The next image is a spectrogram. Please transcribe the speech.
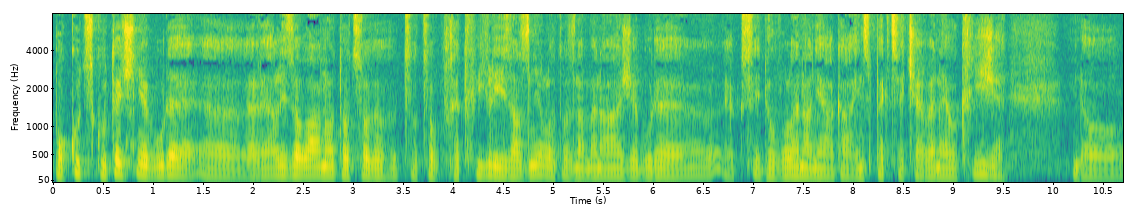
Pokud skutečně bude eh, realizováno to, co, co, co před chvílí zaznělo, to znamená, že bude eh, jaksi dovolena nějaká inspekce Červeného kříže, do,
